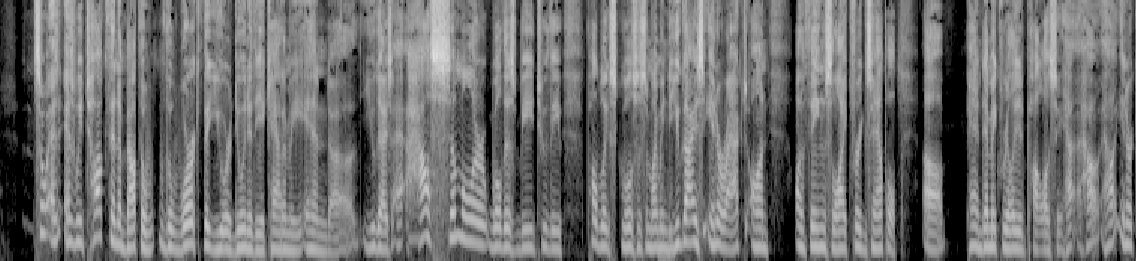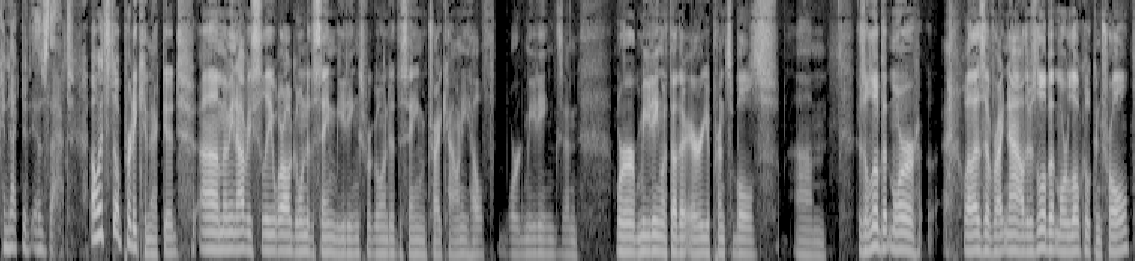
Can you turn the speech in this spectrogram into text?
So as, as we talk then about the the work that you are doing at the academy and uh, you guys, how similar will this be to the public school system? I mean, do you guys interact on on things like, for example, uh, pandemic related policy? How, how how interconnected is that? Oh, it's still pretty connected. Um, I mean, obviously, we're all going to the same meetings. We're going to the same Tri County Health Board meetings, and we're meeting with other area principals. Um, there's a little bit more, well, as of right now, there's a little bit more local control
